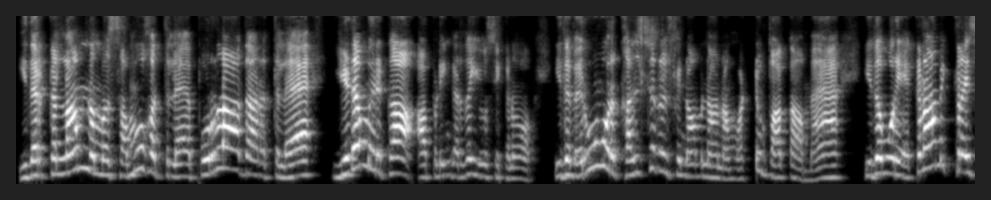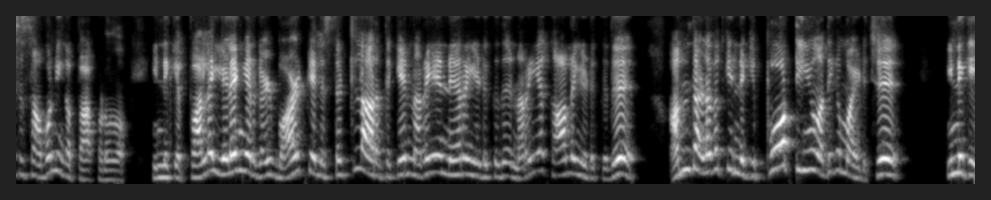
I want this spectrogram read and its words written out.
இதற்கெல்லாம் நம்ம சமூகத்துல பொருளாதாரத்துல இடம் இருக்கா அப்படிங்கிறத யோசிக்கணும். இதை வெறும் ஒரு கல்ச்சரல் பினாமினா மட்டும் பார்க்காம இதை ஒரு எக்கனாமிக் கிரைசிஸாவும் நீங்க பார்க்கணும். இன்னைக்கு பல இளைஞர்கள் வாழ்க்கையில செட்டில் ஆகிறதுக்கே நிறைய நேரம் எடுக்குது நிறைய காலம் எடுக்குது. அந்த அளவுக்கு இன்னைக்கு போட்டியும் அதிகமாயிடுச்சு. இன்னைக்கு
